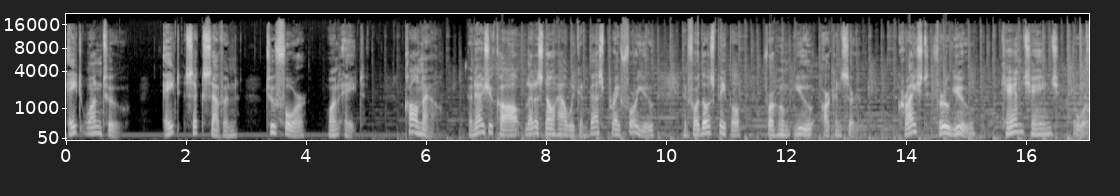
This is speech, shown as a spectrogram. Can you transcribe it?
812-867-2418. Call now. And as you call, let us know how we can best pray for you and for those people for whom you are concerned. Christ, through you, can change the world.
